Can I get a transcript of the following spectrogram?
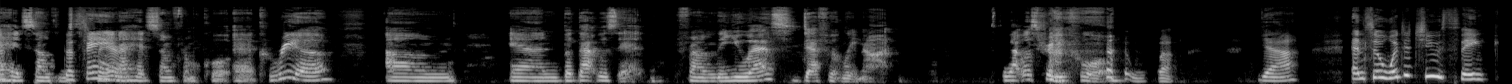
I had some from That's Spain, fair. I had some from uh, Korea. Um, and, but that was it. From the US, definitely not. So that was pretty cool. wow. Yeah. And so what did you think,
